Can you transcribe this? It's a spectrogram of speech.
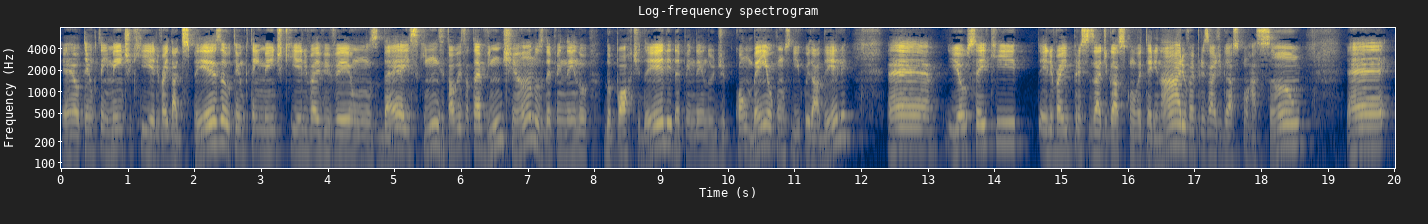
É, eu tenho que ter em mente que ele vai dar despesa, eu tenho que ter em mente que ele vai viver uns 10, 15, talvez até 20 anos, dependendo do porte dele, dependendo de quão bem eu conseguir cuidar dele. É, e eu sei que ele vai precisar de gasto com veterinário, vai precisar de gasto com ração. É,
